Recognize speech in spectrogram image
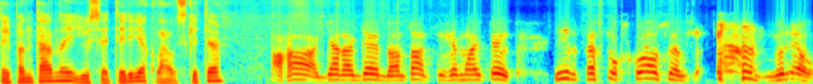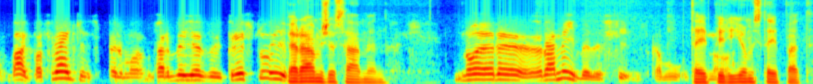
Taip, Antanai, jūs eterija, klauskite. Aha, gerą gėdą, Antanas iš Žemaitais. Ir tas toks klausimas, norėjau, ai, pasveikins pirmą, garbė Jėzui Kristui. Per amžius amen. Nu ir ramybė visiems, ką būtų. Taip ir jums taip pat.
